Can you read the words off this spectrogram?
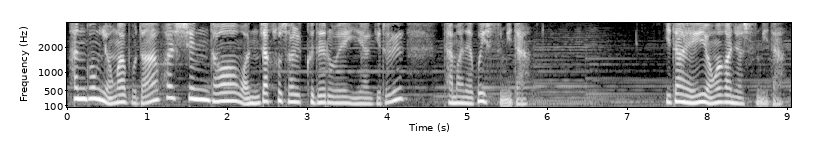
한국 영화보다 훨씬 더 원작 소설 그대로의 이야기를 담아내고 있습니다. 이다혜의 영화관이었습니다.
